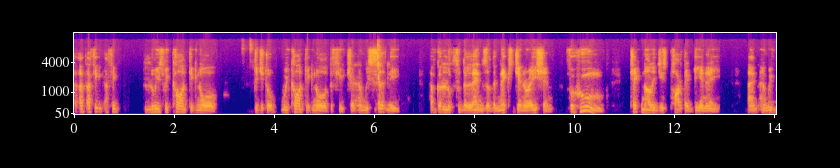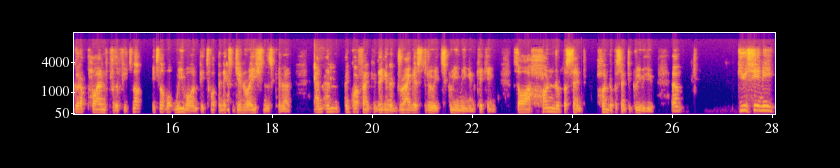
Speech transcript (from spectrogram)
I, I think I think Louise, we can't ignore digital. We can't ignore the future, and we certainly have got to look through the lens of the next generation for whom technology is part of their DNA, and and we've got to plan for the future. It's not it's not what we want; it's what the next generation is gonna and, and, and quite frankly, they're going to drag us through it screaming and kicking. So I 100%, 100% agree with you. Um, do you see any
